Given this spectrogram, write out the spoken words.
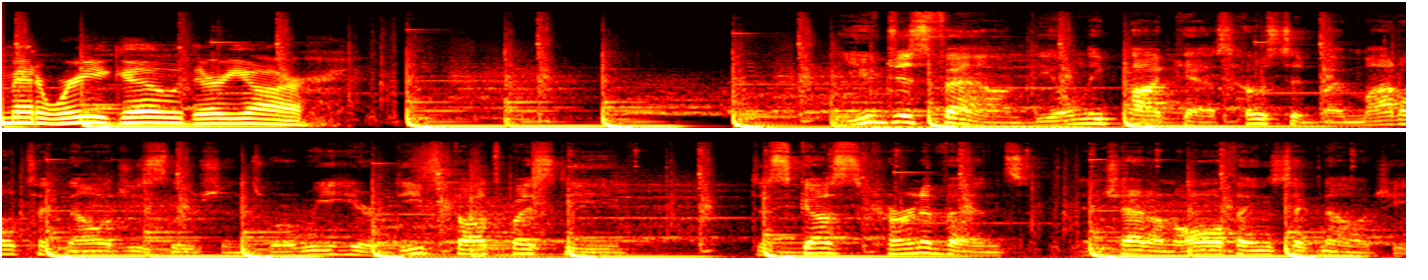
matter where you go, there you are. You just found the only podcast hosted by Model Technology Solutions where we hear deep thoughts by Steve, discuss current events, and chat on all things technology.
